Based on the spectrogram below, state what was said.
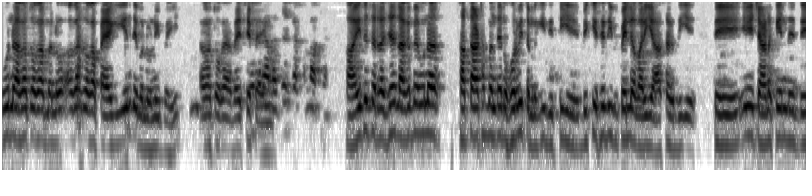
ਉਹਨਾਂ ਅਗਾ ਤੋਂ ਅਗਾ ਮਤਲਬ ਅਗਾ ਤੋਂ ਅਗਾ ਪੈ ਗਈ ਇਹਦੇ ਵੱਲੋਂ ਨਹੀਂ ਪਈ ਅਗਾ ਤੋਂ ਅਗਾ ਵੈਸੇ ਪੈ ਗਈ। ਹਾਂ ਇਹਦੇ ਤੇ ਰੱਜੇ ਲੱਗ ਪਏ ਉਹਨਾਂ 7-8 ਬੰਦੇ ਨੂੰ ਹੋਰ ਵੀ ਧਮਕੀ ਦਿੱਤੀ ਏ ਵੀ ਕਿਸੇ ਦੀ ਵੀ ਪਹਿਲਾ ਵਾਰੀ ਆ ਸਕਦੀ ਏ ਤੇ ਇਹ ਅਚਾਨਕ ਇਹਦੇ ਤੇ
